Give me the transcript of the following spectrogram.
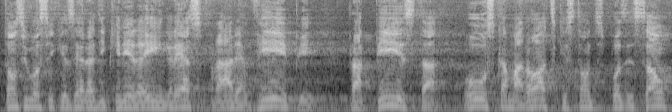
Então, se você quiser adquirir aí ingressos para a área VIP, para a pista ou os camarotes que estão à disposição,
